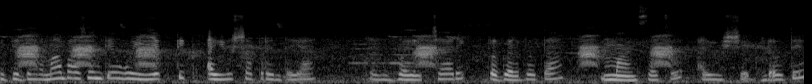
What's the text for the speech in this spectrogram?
ते धर्मापासून ते वैयक्तिक आयुष्यापर्यंत या. वैचारिक प्रगल्भता माणसाचं आयुष्य घडवते.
